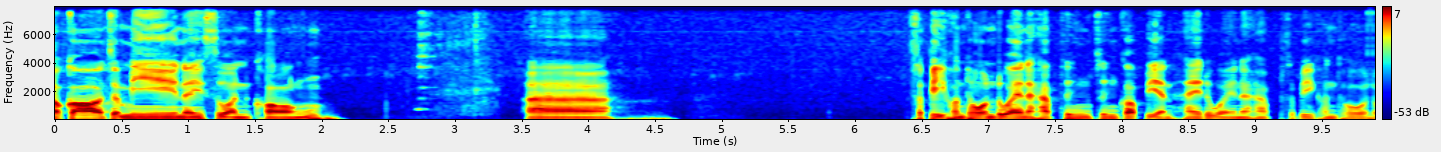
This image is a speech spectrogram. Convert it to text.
แล้วก็จะมีในส่วนของสปีดคอนโทรลด้วยนะครับ ซึ่งซึ่งก็เปลี่ยนให้ด้วยนะครับสปีดคอนโทรล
